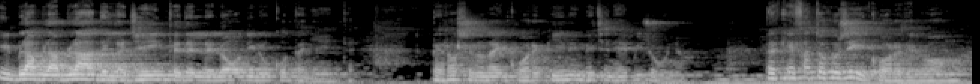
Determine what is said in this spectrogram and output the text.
Il bla bla bla della gente, delle lodi non conta niente. Però se non hai il cuore pieno invece ne hai bisogno. Perché è fatto così il cuore dell'uomo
